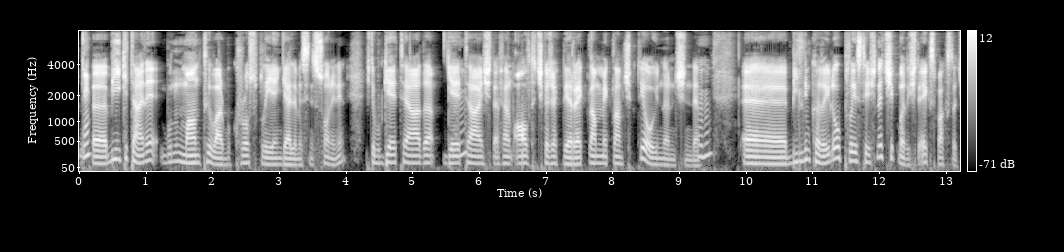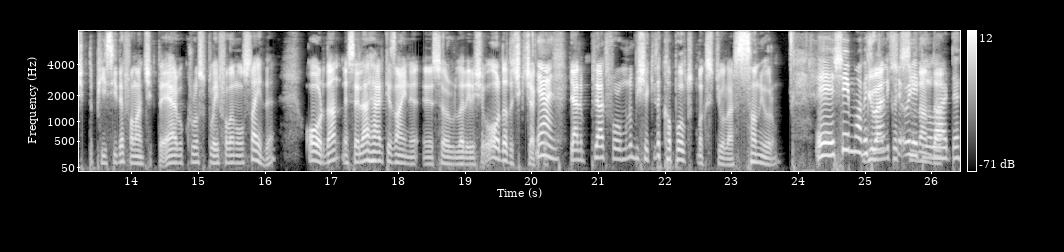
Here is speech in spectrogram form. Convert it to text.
Ne? e, bir iki tane bunun mantığı var bu crossplay engellemesini Sony'nin. İşte bu GTA'da GTA işte efendim 6 çıkacak diye reklam meklam çıktı ya oyunların içinde. Hı hı. E, bildiğim kadarıyla o PlayStation'da çıkmadı işte Xbox'ta çıktı, PC'de falan çıktı. Eğer bu crossplay falan olsaydı oradan mesela herkes aynı e, serverlara erişiyor. Orada da çıkacaktı. Yani Yani platformunu bir şekilde kapalı tutmak istiyorlar sanıyorum. e, şey muhabbeti Güvenlik ya, öyle da.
